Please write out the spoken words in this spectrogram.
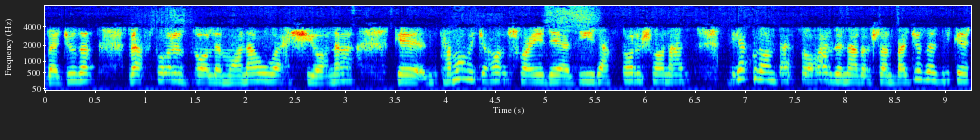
به جز از رفتار ظالمانه و وحشیانه که تمام جهان شاهد از این رفتارشان است. دیگه کدام دستاورد نداشتن. به جز از اینکه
